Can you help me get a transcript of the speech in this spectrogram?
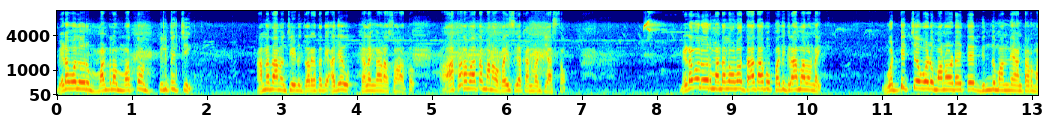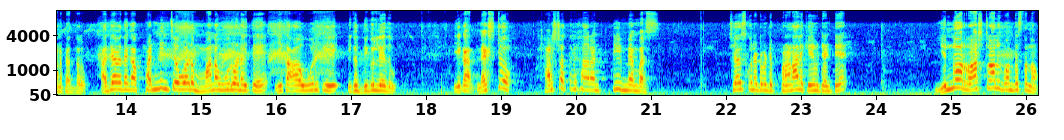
విడవలూరు మండలం మొత్తం పిలిపించి అన్నదానం చేయడం జరుగుతుంది. అదే తెలంగాణ సోనాతో. ఆ తర్వాత మనం రైస్గా కన్వర్ట్ చేస్తాం. విడవలూరు మండలంలో దాదాపు పది గ్రామాలు ఉన్నాయి వడ్డిచ్చేవాడు మనోడైతే విందు మందే అంటారు మన పెద్దలు. అదేవిధంగా పండించేవాడు మన ఊరోడైతే ఇక ఆ ఊరికి ఇక దిగులేదు ఇక నెక్స్ట్ హర్షత్ విహారం టీం మెంబర్స్ చేసుకున్నటువంటి ప్రణాళిక ఏమిటంటే ఎన్నో రాష్ట్రాలకు పంపిస్తున్నాం.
